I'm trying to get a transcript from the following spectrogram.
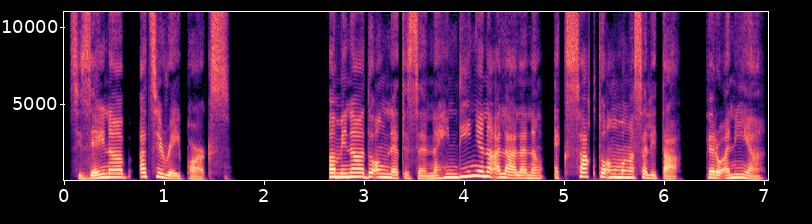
si Zainab at si Ray Parks. Aminado ang netizen na hindi niya naalala ng eksakto ang mga salita, pero aniya,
